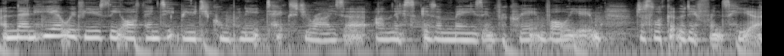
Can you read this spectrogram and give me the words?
And then here we've used the Authentic Beauty Company texturizer and this is amazing for creating volume. Just look at the difference here.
